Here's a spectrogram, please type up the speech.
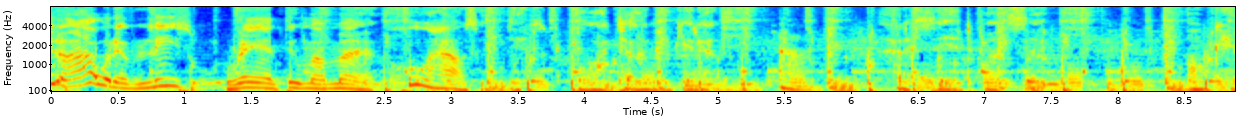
You know, I would have at least ran through my mind, who house is this? Before I tell him to get out. Uh-huh. I'd have said to myself, okay,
